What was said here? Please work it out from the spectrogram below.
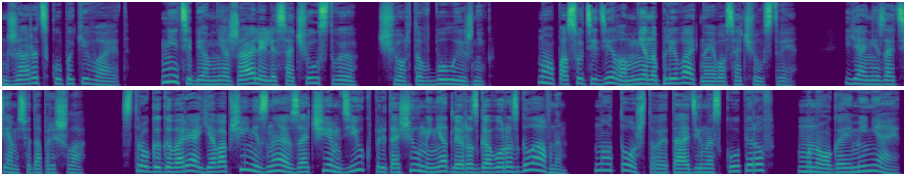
Джаред скупо кивает. «Ни тебе мне жаль или сочувствую, чёртов булыжник. Но, по сути дела, мне наплевать на его сочувствие. Я не затем сюда пришла. Строго говоря, я вообще не знаю, зачем Дьюк притащил меня для разговора с главным. Но то, что это один из Куперов, многое меняет.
